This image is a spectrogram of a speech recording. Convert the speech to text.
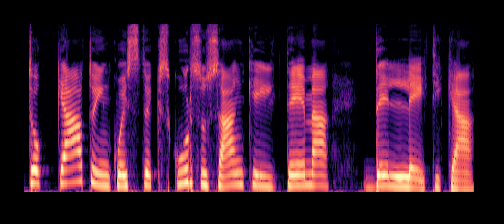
toccato in questo excursus anche il tema dell'etica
